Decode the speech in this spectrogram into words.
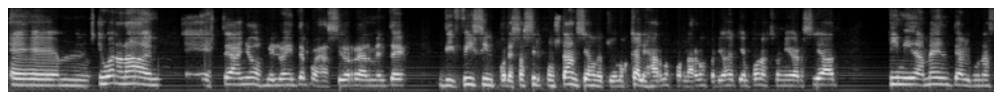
Eh, y bueno, nada, este año 2020 pues ha sido realmente difícil por esas circunstancias donde tuvimos que alejarnos por largos periodos de tiempo de nuestra universidad. Tímidamente algunas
